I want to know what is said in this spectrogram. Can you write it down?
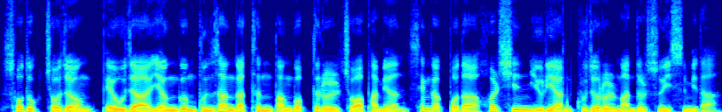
소득조정, 배우자 연금 분산 같은 방법들을 조합하면 생각보다 훨씬 유리한 구조를 만들 수 있습니다.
